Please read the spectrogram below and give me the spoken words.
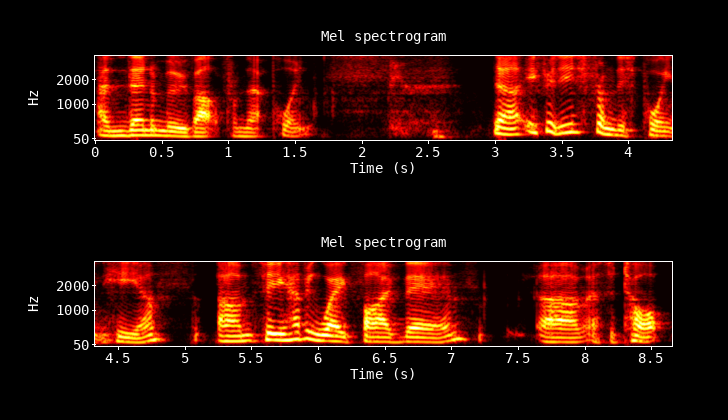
and then a move up from that point. Now if it is from this point here, um, so you're having wave 5 there um, at the top,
